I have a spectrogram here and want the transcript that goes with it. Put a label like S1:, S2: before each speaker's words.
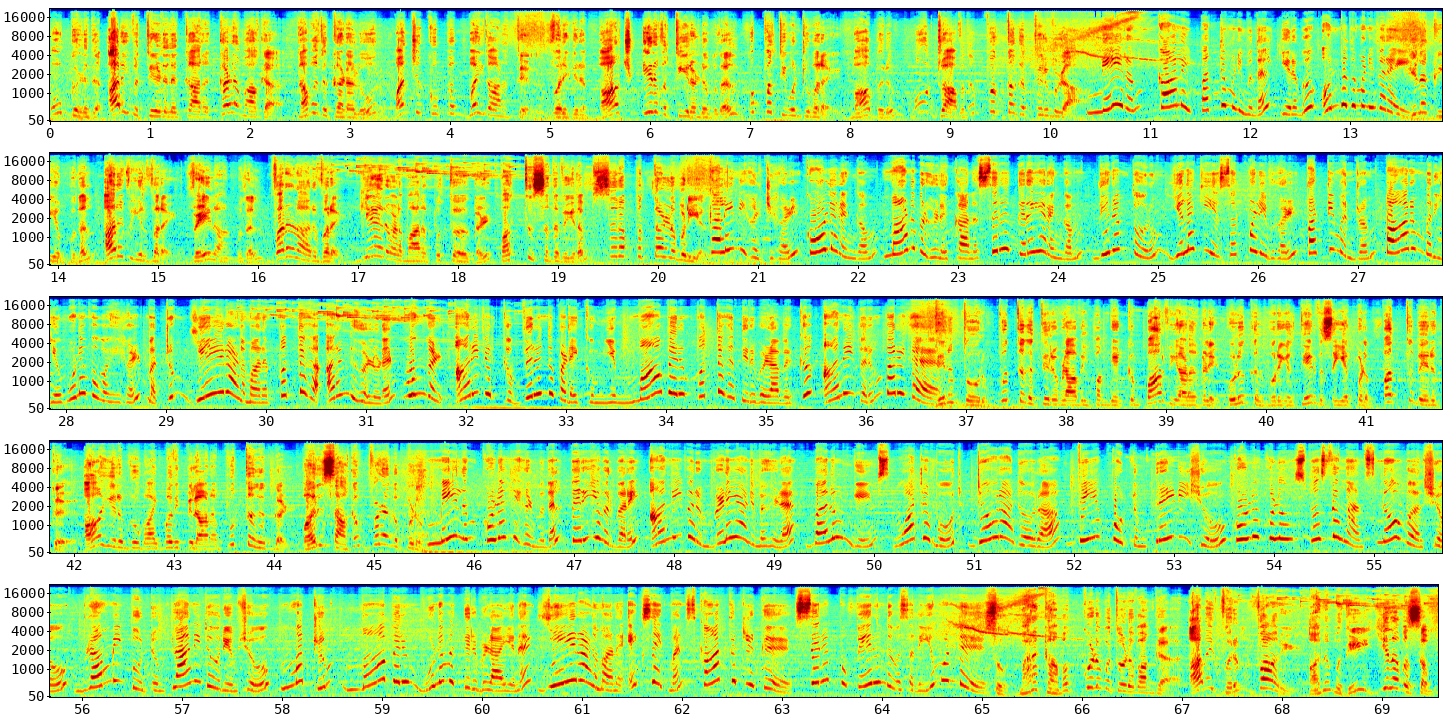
S1: உங்களது அறிவு தேடலுக்கான களமாக நமது கடலூர் மஞ்சக்குப்பம் மைதானத்தில் வருகிற மார்ச் இருபத்தி இரண்டு முதல் முப்பத்தி ஒன்று வரை மாபெரும் மூன்றாவது புத்தக திருவிழா.
S2: நேரம் காலை பத்து மணி முதல் இரவு ஒன்பது மணி வரை.
S1: இலக்கியம் முதல் அறிவியல் வரை வேளாண் முதல் வரலாறு வரை ஏராளமான புத்தகங்கள் பத்து சதவிகிதம் சிறப்பு தள்ளுபடியில்.
S2: கலை நிகழ்ச்சிகள் கோளரங்கம் மாணவர்களுக்கான சிறு திரையரங்கம் தினம்தோறும் இலக்கிய சொற்பொழிவுகள் பட்டிமன்றம் பாரம்பரிய உணவு வகைகள் மற்றும் ஏராளமான புத்தக அரங்குகளுடன் உங்கள் அறிவிற்கு விருந்து படைக்கும் இம்மாபெரும் புத்தக திருவிழாவிற்கு அனைவரும் வருக.
S1: தினம்தோறும் புத்தக திருவிழாவில் பங்கேற்கும் பார்வையாளர்களில் குலுக்கல் முறையில் தேர்வு செய்யப்படும் பத்து பேருக்கு ஆயிரம் ரூபாய் மதிப்பிலான புத்தகங்கள் பரிசாக வழங்கப்படும்.
S2: மேலும் குழந்தைகள் முதல் பெரியவர் வரை அனைவரும் விளையாடி மகிழ balloon games water boat Dora Dora வியப்பூட்டும் three D show குழு குழு ஸ்விட்சர்லாந்து ஸ்னோபால் ஷோ பிரம்மி பூட்டும் பிளானட்டோரியம் ஷோ மற்றும் திருவிழா என ஏராளமான எக்ஸைட்மெண்ட்ஸ் காத்துட்டு இருக்கு சிறப்பு பேருந்து வசதியும் உண்டு.
S1: சோ மறக்காம குடும்பத்தோடு வாங்க. அனைவரும் வாரி. அனுமதி இலவசம்.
